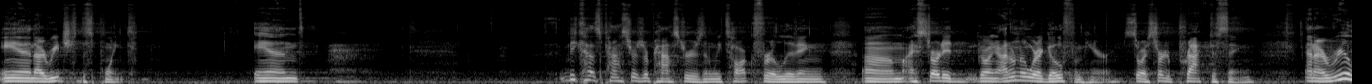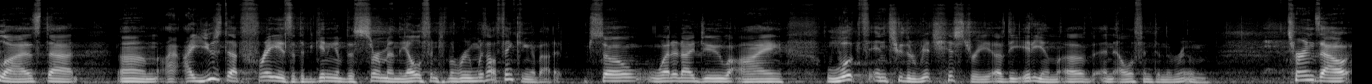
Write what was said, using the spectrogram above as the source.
and I reached this point. And because pastors are pastors and we talk for a living, um, I started going, I don't know where to go from here. So I started practicing. And I realized that um, I, I, used that phrase at the beginning of this sermon, the elephant in the room, without thinking about it. So what did I do? I looked into the rich history of the idiom of an elephant in the room. Turns out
